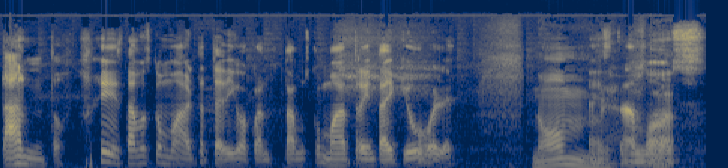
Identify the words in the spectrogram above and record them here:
Tanto. Sí, estamos como, ahorita te digo cuánto, estamos como a 30 y que hubo. No, hombre. Estamos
